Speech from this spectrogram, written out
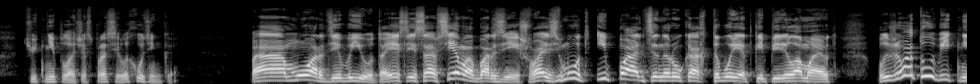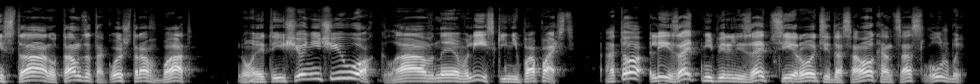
— чуть не плача спросила худенькая. «По морде бьют, а если совсем оборзеешь, возьмут и пальцы на руках табуреткой переломают. По животу убить не стану, там за такой штрафбат. Но это еще ничего, главное в лиски не попасть. А то лизать не перелезать в сироте до самого конца службы.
